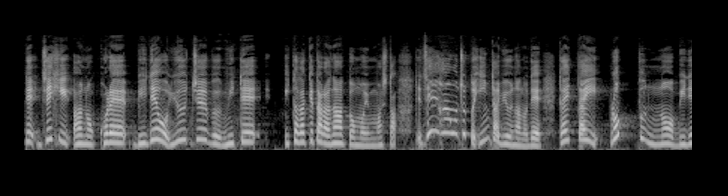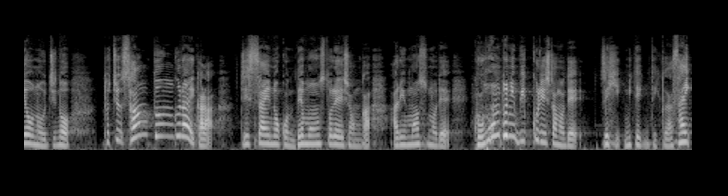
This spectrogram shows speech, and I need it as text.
で、ぜひ、あの、これ、ビデオ、YouTube 見ていただけたらなと思いました。で、前半はちょっとインタビューなので、だいたい6分のビデオのうちの途中3分ぐらいから実際のこのデモンストレーションがありますので、これ本当にびっくりしたので、ぜひ見てみてください。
